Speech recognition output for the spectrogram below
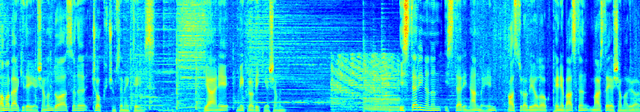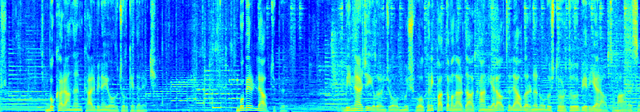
Ama belki de yaşamın doğasını çok küçümsemekteyiz. Yani mikrobik yaşamın. İster inanın ister inanmayın, astrobiyolog Penny Boston Mars'ta yaşam arıyor. Bu karanlığın kalbine yolculuk ederek. Bu bir lav tüpü. Binlerce yıl önce olmuş volkanik patlamalarda akan yeraltı lavlarının oluşturduğu bir yeraltı mağarası.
